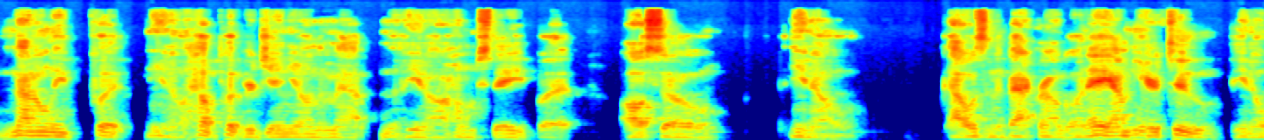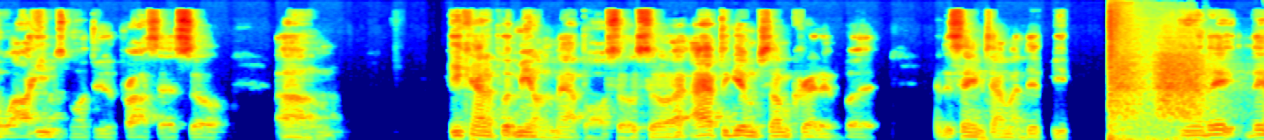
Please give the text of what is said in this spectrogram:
not only put you know help put Virginia on the map, you know, our home state, but also, you know, I was in the background going, "Hey, I'm here too," you know, while he was going through the process. So um, he kind of put me on the map also. So I, I, have to give him some credit, but at the same time, I did beat. You know, they they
